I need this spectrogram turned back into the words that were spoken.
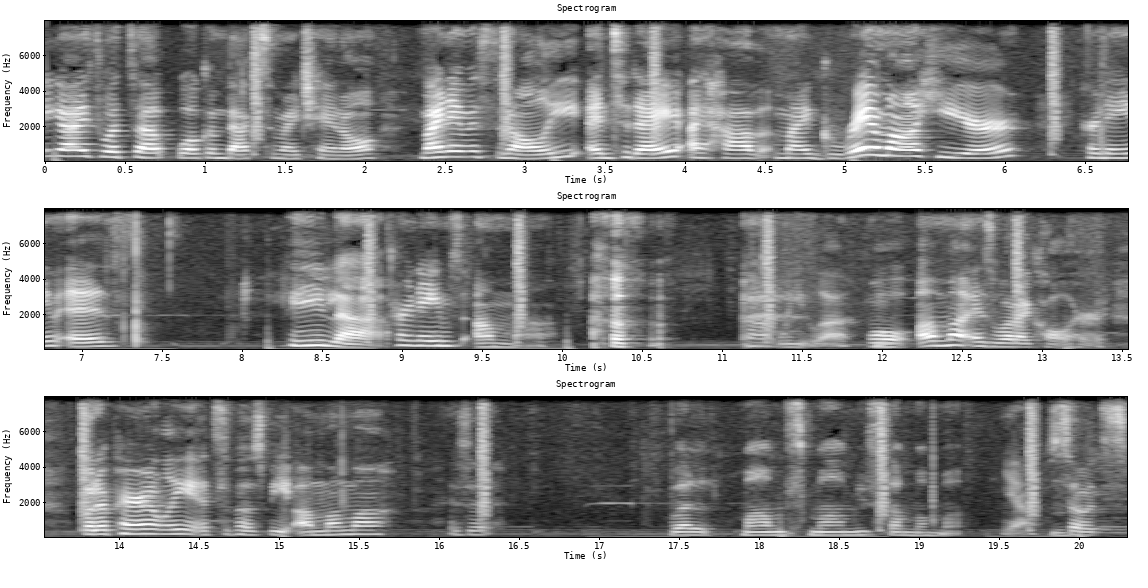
Hey guys, what's up? Welcome back to my channel. My name is Sonali, and today I have my grandma here. Her name is Leela. her name's Amma, not Leela. Well, Amma is what I call her, but apparently it's supposed to be Ammama. Is it? well, mom's mom is a mama. Yeah. Mm. So it's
